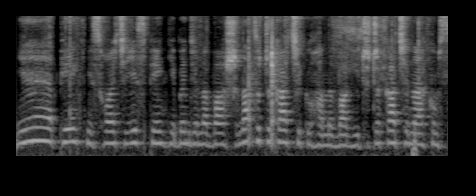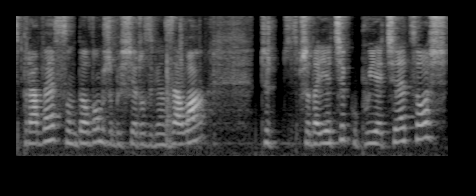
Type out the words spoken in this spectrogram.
Nie, pięknie, słuchajcie, jest pięknie, będzie na wasze. Na co czekacie, kochane wagi? Czy czekacie na jakąś sprawę sądową, żeby się rozwiązała? Czy sprzedajecie, kupujecie coś?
